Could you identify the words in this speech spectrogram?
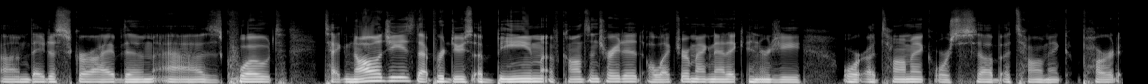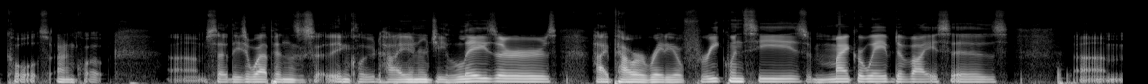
Um, they describe them as, quote, technologies that produce a beam of concentrated electromagnetic energy or atomic or subatomic particles, unquote. Um, so these weapons include high energy lasers, high power radio frequencies, microwave devices, um,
